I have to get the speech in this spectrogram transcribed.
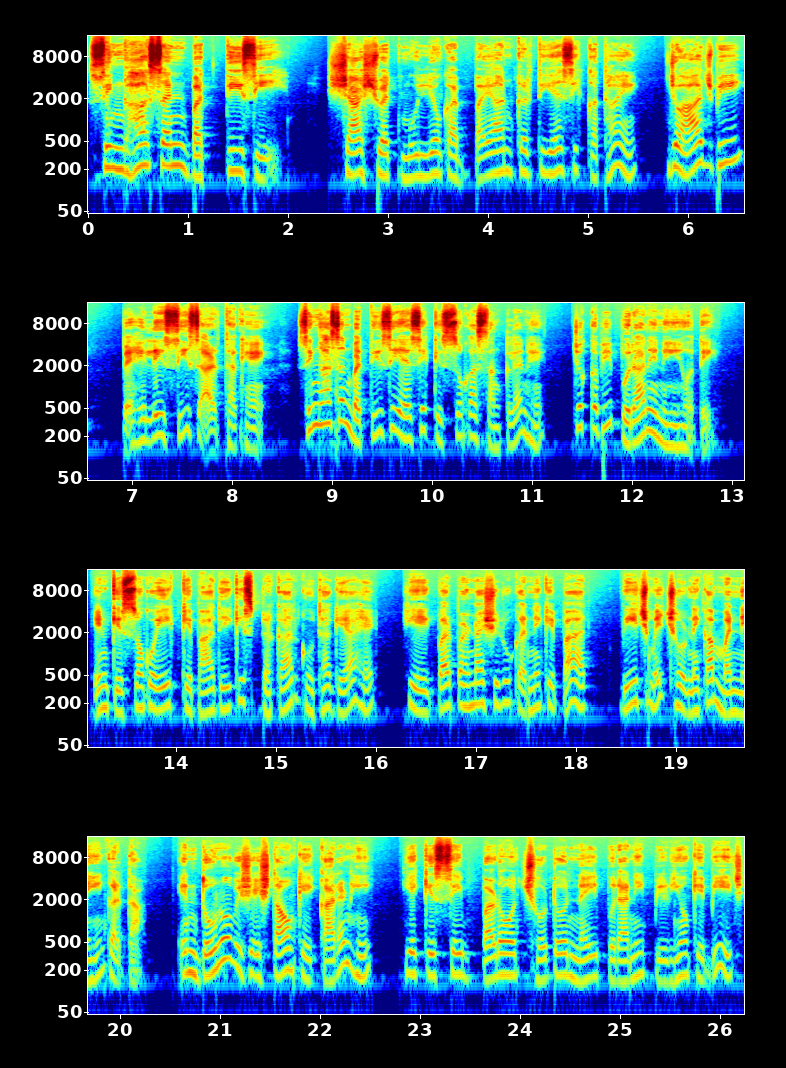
सिंहासन बत्तीसी। शाश्वत मूल्यों का बयान करती ऐसी कथाएँ जो आज भी पहले सी सार्थक हैं। सिंहासन बत्तीसी ऐसे किस्सों का संकलन है जो कभी पुराने नहीं होते। इन किस्सों को एक के बाद एक इस प्रकार गूंथा गया है कि एक बार पढ़ना शुरू करने के बाद बीच में छोड़ने का मन नहीं करता। इन दोनों विशेषताओं के कारण ही ये किस्से बड़ों, छोटों, नई, पुरानी पीढ़ियों के बीच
